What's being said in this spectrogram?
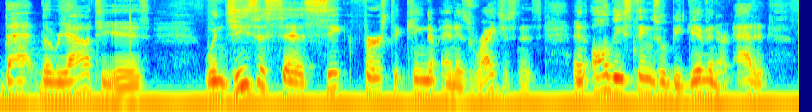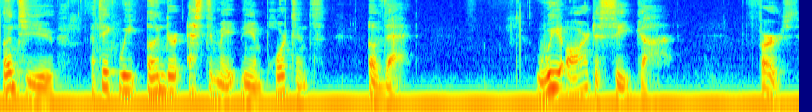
that the reality is when Jesus says, Seek first the kingdom and his righteousness, and all these things will be given or added unto you, I think we underestimate the importance of that. We are to seek God first,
